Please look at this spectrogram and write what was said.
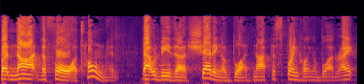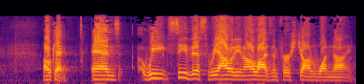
but not the full atonement. That would be the shedding of blood, not the sprinkling of blood, right? Okay. And we see this reality in our lives in 1 John 1 9,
